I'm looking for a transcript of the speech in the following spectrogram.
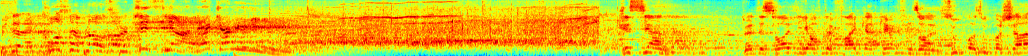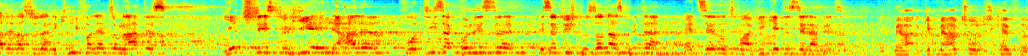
Bitte einen großen Applaus für Christian Eckerlin. Christian, du hättest heute hier auf der Fightcard kämpfen sollen. Super, super schade, dass du deine Knieverletzung hattest. Jetzt stehst du hier in der Halle vor dieser Kulisse. Ist natürlich besonders bitter. Erzähl uns mal, wie geht es dir damit? Gib mir, gib mir Handschuhe und ich kämpfe.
